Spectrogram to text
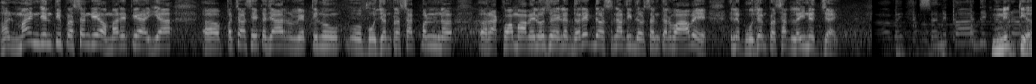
હનુમાન જયંતિ પ્રસંગે અમારે ત્યાં અહીંયા પચાસેક હજાર વ્યક્તિનું ભોજન પ્રસાદ પણ રાખવામાં આવેલો છે. એટલે દરેક દર્શનાર્થી દર્શન કરવા આવે, એટલે ભોજન પ્રસાદ લઈને જ જાય. નિત્ય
